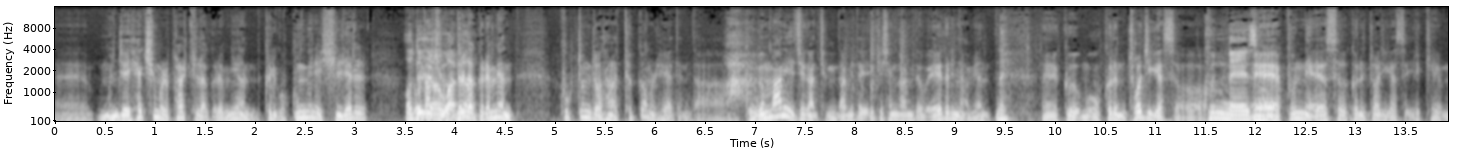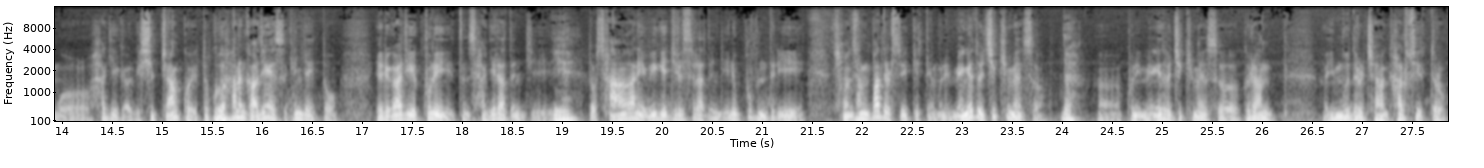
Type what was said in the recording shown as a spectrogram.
에, 문제의 핵심을 밝히려 그러면 그리고 국민의 신뢰를 얻으려 얻으려 그러면 국정조사나 특검을 해야 된다. 아. 그것만이 제가 정답이다 이렇게 생각합니다. 왜 그러냐면 네. 예, 그뭐 그런 조직에서 군 내에서 예, 군 내에서 그런 조직에서 이렇게 뭐 하기가 쉽지 않고요. 또 그거 네. 하는 과정에서 굉장히 또 여러 가지 군의 어떤 사기라든지 예. 또 상하 간의 위계 질서라든지 이런 부분들이 손상받을 수 있기 때문에 명예도 지키면서 네. 어, 군의 명예도 지키면서 그러한 임무들을 정확히 할 수 있도록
